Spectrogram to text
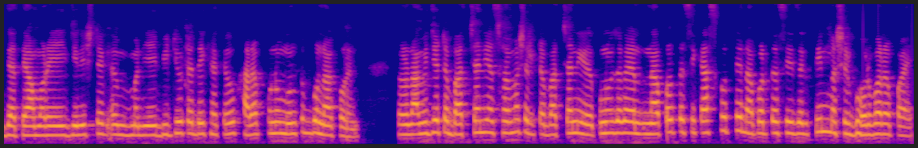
যাতে আমার এই জিনিসটা মানে এই ভিডিওটা দেখা কেউ খারাপ কোনো মন্তব্য না করেন। কারণ আমি যে একটা বাচ্চা নিয়ে ছয় মাসের একটা বাচ্চা নিয়ে কোনো জায়গায় না পারতেছি কাজ করতে, না পারতেছি যে তিন মাসের ঘর ভাড়া পায়,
